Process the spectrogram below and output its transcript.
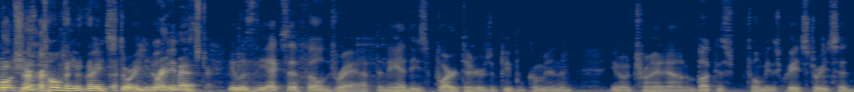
Well, sure. He told me a great story. You know, it was, it was the XFL draft, and they had these bartenders and people come in and you know trying out. And Butkus told me this great story. He said,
